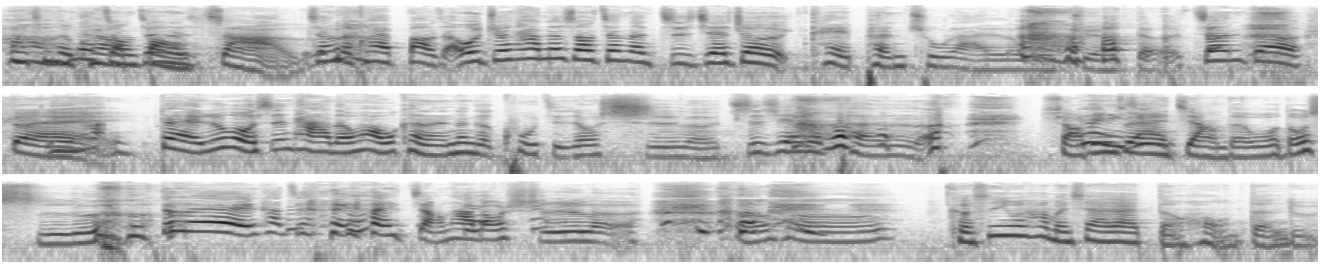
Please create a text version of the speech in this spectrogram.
他真的快要爆炸了，真的快爆炸！我觉得他那时候真的直接就可以喷出来了。我觉得 真的，对对，如果是他的话，我可能那个裤子就湿了，直接就喷了。小兵最爱讲的，我都湿了。对，他最爱讲，他都湿了。可是因为他们现在在等红灯，对不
